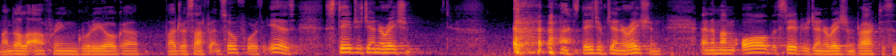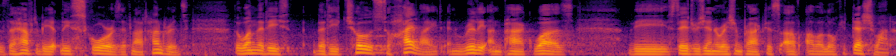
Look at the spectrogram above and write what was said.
mandala offering, guru yoga, vajrasattva, and so forth, is stage generation. stage of generation. And among all the stage of generation practices, there have to be at least scores, if not hundreds. The one that he, that he chose to highlight and really unpack was the stage regeneration practice of Avalokiteshvara.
